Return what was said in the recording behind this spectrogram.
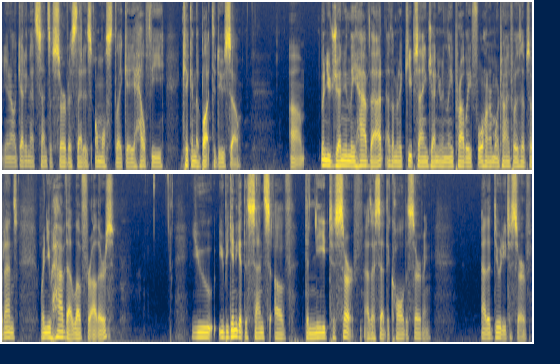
you know, getting that sense of service that is almost like a healthy kick in the butt to do so. Um, when you genuinely have that, as I'm going to keep saying genuinely probably 400 more times before this episode ends, when you have that love for others, you you begin to get the sense of the need to serve. As I said, the call to serving, uh, the duty to serve,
